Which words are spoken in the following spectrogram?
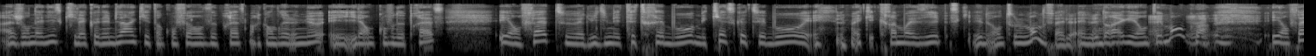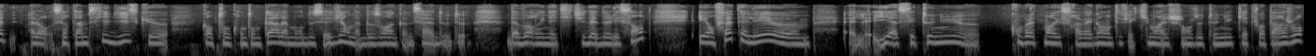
un journaliste qui la connaît bien, qui est en conférence de presse, Marc-André Lemieux, et il est en conf de presse. Et en fait, euh, elle lui dit Mais t'es très beau, mais qu'est-ce que t'es beau? Et le mec est cramoisi parce qu'il est devant tout le monde. Enfin, elle, le drague et en t'aimant, quoi. Et en fait, alors certains psys disent que quand on, quand on perd l'amour de sa vie, on a besoin comme ça de d'avoir une attitude adolescente. Et en fait, elle est, euh, elle, il y a ces tenues euh, complètement extravagante. Effectivement, elle change de tenue quatre fois par jour.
